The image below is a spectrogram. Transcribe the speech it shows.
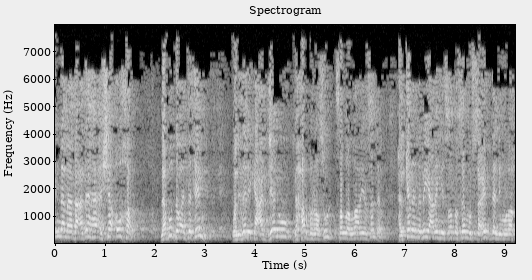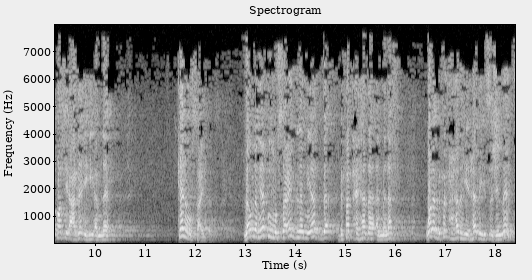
إنما بعدها أشياء أخر لابد أن تتم. ولذلك عجلوا بحرب الرسول صلى الله عليه وسلم. هل كان النبي عليه الصلاة والسلام مستعدا لملاقاة أعدائه أم لا؟ كان مستعدا. لو لم يكن مستعد لم يبدأ بفتح هذا الملف ولا بفتح هذه هذه السجلات.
